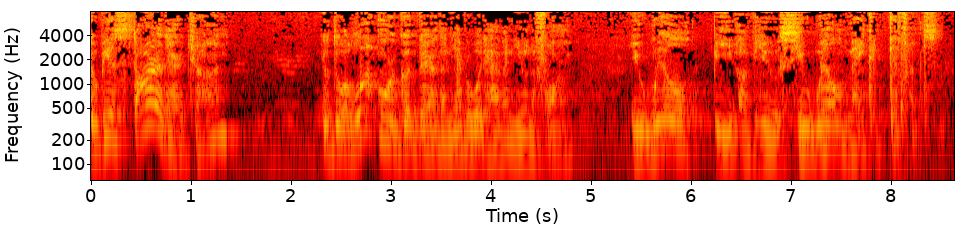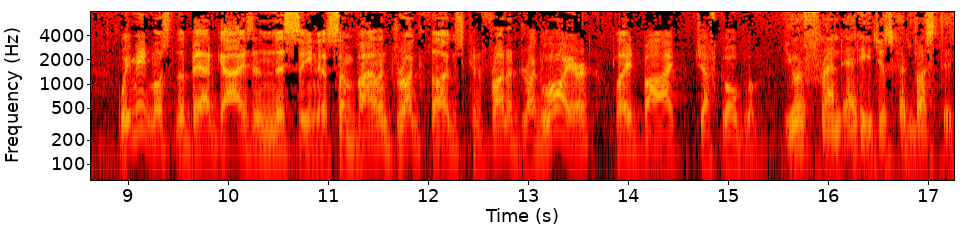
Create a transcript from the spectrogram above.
You'll be a star there, John. You'll do a lot more good there than you ever would have in uniform. You will be of use. You will make a difference. We meet most of the bad guys in this scene as some violent drug thugs confront a drug lawyer played by Jeff Goldblum. Your friend Eddie just got busted.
